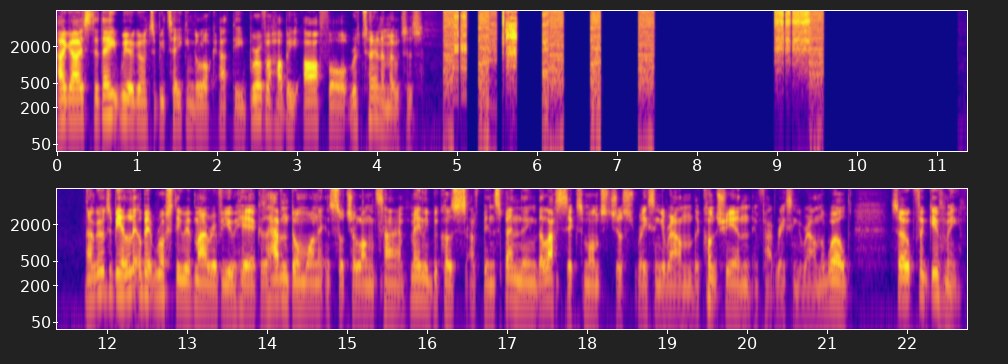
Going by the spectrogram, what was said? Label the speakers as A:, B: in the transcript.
A: Hi guys, today we are going to be taking a look at the Brother Hobby R4 returner motors. Now I'm going to be a little bit rusty with my review here because I haven't done one in such a long time, mainly because I've been spending the last six months just racing around the country and in fact racing around the world. So forgive me.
